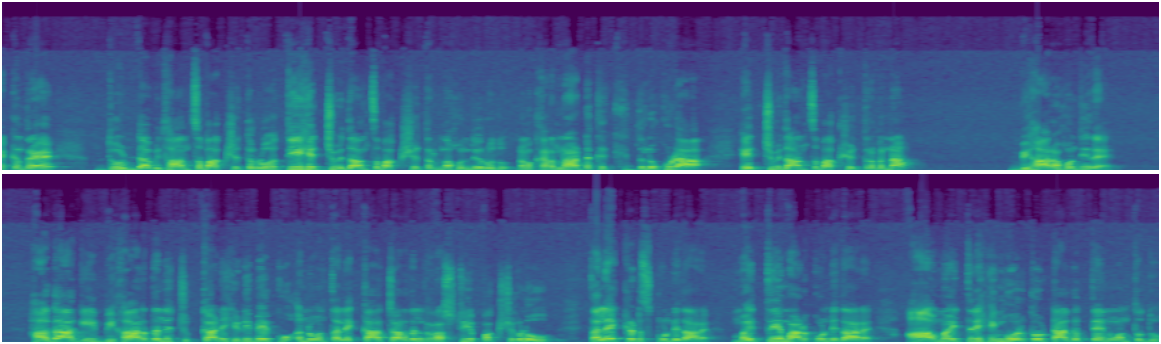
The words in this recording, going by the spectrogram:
ಯಾಕಂದರೆ ದೊಡ್ಡ ವಿಧಾನಸಭಾ ಕ್ಷೇತ್ರಗಳು, ಅತಿ ಹೆಚ್ಚು ವಿಧಾನಸಭಾ ಕ್ಷೇತ್ರವನ್ನು ಹೊಂದಿರುವುದು. ನಮ್ಮ ಕರ್ನಾಟಕಕ್ಕಿಂತಲೂ ಕೂಡ ಹೆಚ್ಚು ವಿಧಾನಸಭಾ ಕ್ಷೇತ್ರವನ್ನು ಬಿಹಾರ ಹೊಂದಿದೆ. ಹಾಗಾಗಿ ಬಿಹಾರದಲ್ಲಿ ಚುಕ್ಕಾಣಿ ಹಿಡಿಬೇಕು ಅನ್ನುವಂಥ ಲೆಕ್ಕಾಚಾರದಲ್ಲಿ ರಾಷ್ಟ್ರೀಯ ಪಕ್ಷಗಳು ತಲೆ ಕೆಡಿಸ್ಕೊಂಡಿದ್ದಾರೆ, ಮೈತ್ರಿ ಮಾಡಿಕೊಂಡಿದ್ದಾರೆ. ಆ ಮೈತ್ರಿ ಹೆಂಗೆ ವರ್ಕೌಟ್ ಆಗುತ್ತೆ ಅನ್ನುವಂಥದ್ದು.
